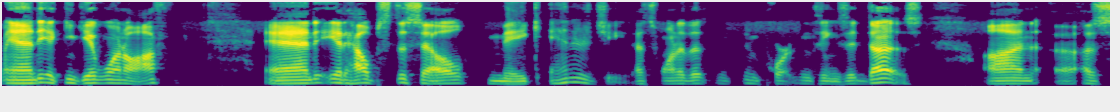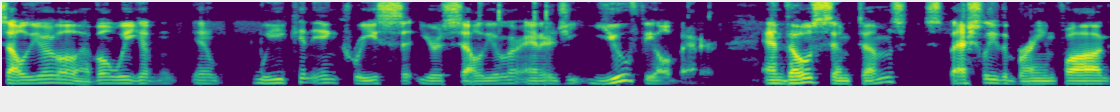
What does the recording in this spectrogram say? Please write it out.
and it can give one off, and it helps the cell make energy. That's one of the important things it does on a, cellular level. We can you know we can increase your cellular energy. You feel better, and those symptoms, especially the brain fog,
